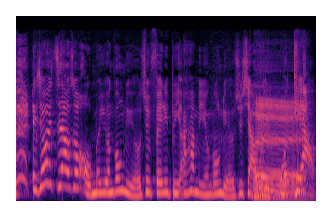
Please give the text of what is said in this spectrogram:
你就会知道说，哦、我们员工旅游去菲律宾啊，他们员工旅游去夏威夷，呃、我跳，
